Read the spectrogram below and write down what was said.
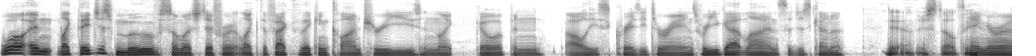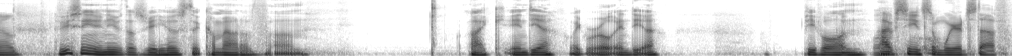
well, and like they just move so much different. Like the fact that they can climb trees and like go up in all these crazy terrains where you got lions that just kind of Yeah, they're stealthy. hang around. Have you seen any of those videos that come out of um, like India, like rural India? People and Well, I've seen some weird stuff.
